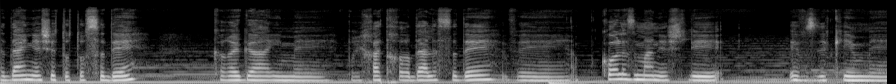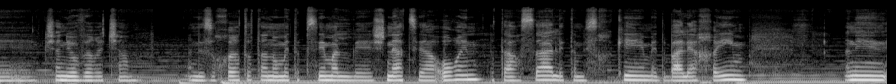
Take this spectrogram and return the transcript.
עדיין יש את אותו שדה, כרגע עם אה, פריחת חרדל לשדה, וכל הזמן יש לי הבזקים אה, כשאני עוברת שם. אני זוכרת אותנו מטפסים על אה, שני עצי האורן, את הארסל, את המשחקים, את בעלי החיים. אני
